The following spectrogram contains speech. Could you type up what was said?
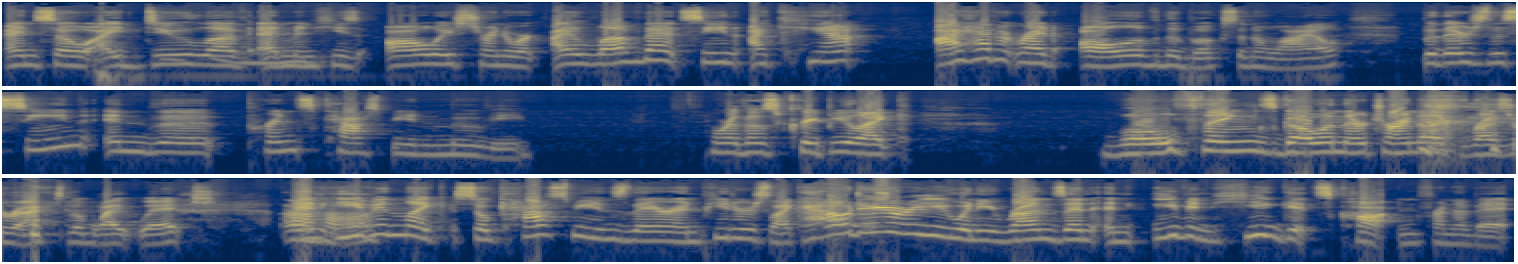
And so I do love Mhm. Edmund. He's always trying to work. I love that scene. I can't I haven't read all of the books in a while, but there's the scene in the Prince Caspian movie where those creepy like wolf things go and they're trying to like resurrect the white witch. And Uh-huh. even like so Caspian's there and Peter's like, How dare you? And he runs in and even he gets caught in front of it.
